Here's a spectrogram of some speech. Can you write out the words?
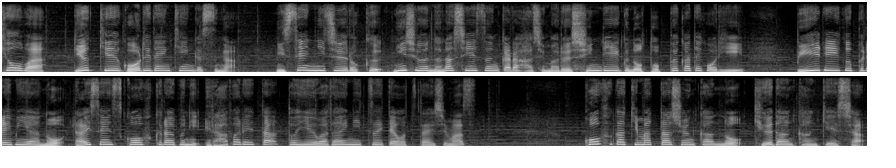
今日は琉球ゴールデンキングスが2026-27シーズンから始まる新リーグのトップカテゴリー B リーグプレミアのライセンス交付クラブに選ばれたという話題についてお伝えします。交付が決まった瞬間の球団関係者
